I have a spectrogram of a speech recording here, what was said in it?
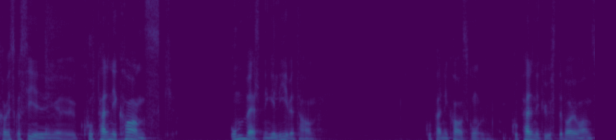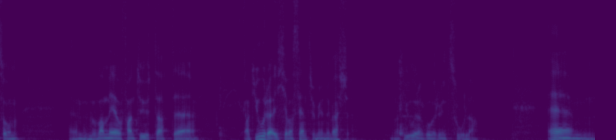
hva vi skal si, kopernikansk omveltning i livet til han. Kopernikus det var jo han som var med og fant ut at, uh, at jorda ikke var sentrum i universet at jorda går rundt sola. Um,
